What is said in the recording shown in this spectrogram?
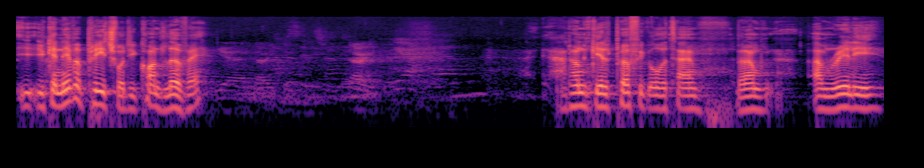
you, you can never preach what you can't live, eh? I don't get it perfect all the time, but I'm, I'm, really,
